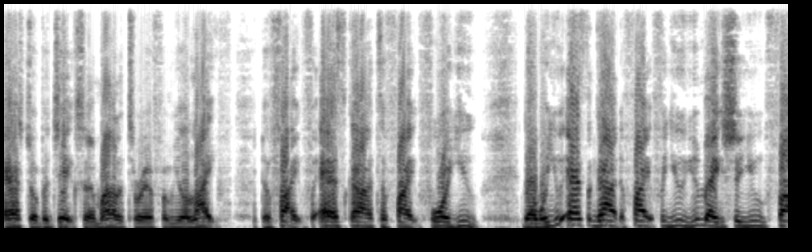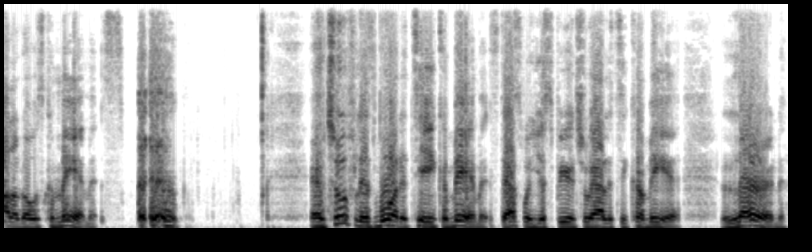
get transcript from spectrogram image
astral projection monitoring from your life to fight for ask God to fight for you. Now when you ask God to fight for you, you make sure you follow those commandments. and truthfully it's more than 10 commandments. That's where your spirituality come in. Learn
